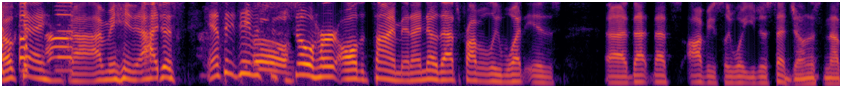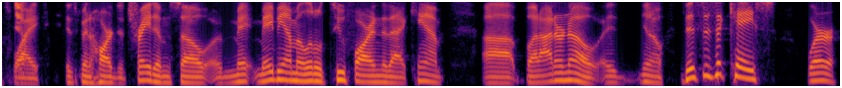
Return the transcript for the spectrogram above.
Okay. uh, I mean, I just Anthony Davis oh. is so hurt all the time, and I know that's probably what is uh, that that's obviously what you just said, Jonas, and that's why it's been hard to trade him. So uh, may, maybe I'm a little too far into that camp, uh, but I don't know. It, you know, this is a case where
